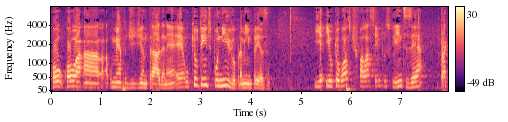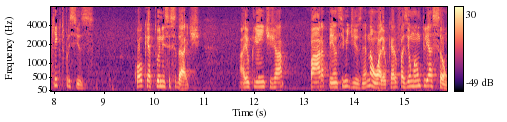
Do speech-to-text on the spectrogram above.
qual, qual a, a, o método de, de, entrada, né? É o que eu tenho disponível para minha empresa. E, e, o que eu gosto de falar sempre para os clientes é para que que tu precisa? Qual que é a tua necessidade? Aí o cliente já para, pensa e me diz, né? Não, olha, eu quero fazer uma ampliação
